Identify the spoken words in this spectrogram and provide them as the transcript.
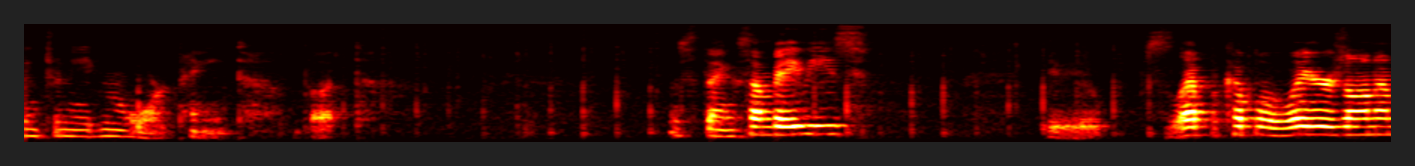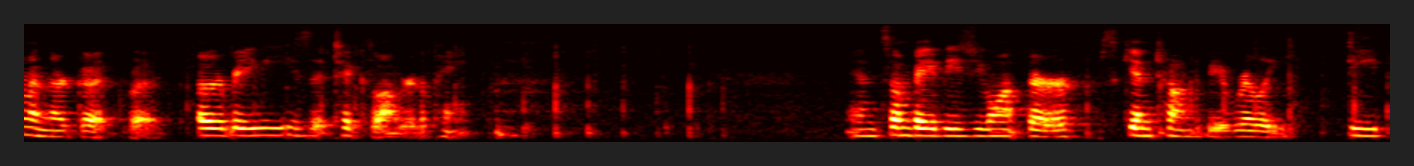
Going to need more paint, but this thing. Some babies, you slap a couple of layers on them and they're good, but other babies, it takes longer to paint. And some babies, you want their skin tone to be really deep.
